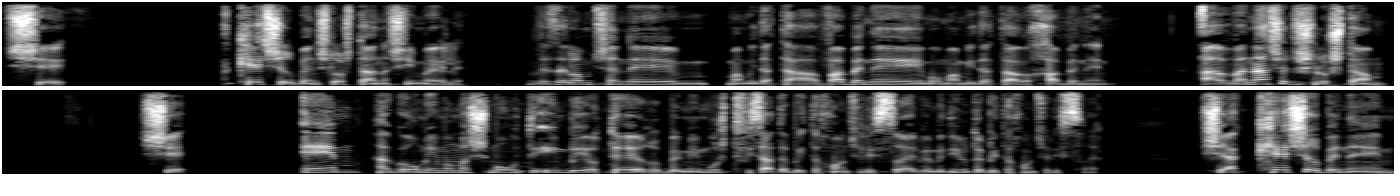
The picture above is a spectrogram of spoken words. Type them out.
שהקשר בין שלושת האנשים האלה, וזה לא משנה מה מידת האהבה ביניהם או מה מידת הערכה ביניהם, ההבנה של שלושתם, שהם הגורמים המשמעותיים ביותר במימוש תפיסת הביטחון של ישראל ומדיניות הביטחון של ישראל. שהקשר ביניהם,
